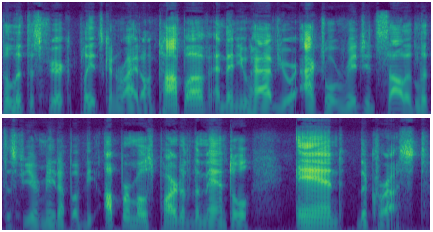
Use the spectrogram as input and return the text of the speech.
the lithospheric plates can ride on top of. And then you have your actual rigid, solid lithosphere made up of the uppermost part of the mantle and the crust.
